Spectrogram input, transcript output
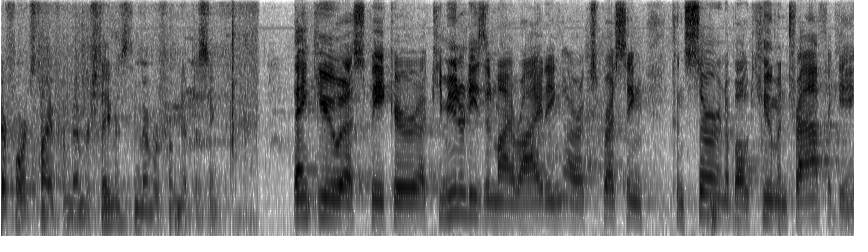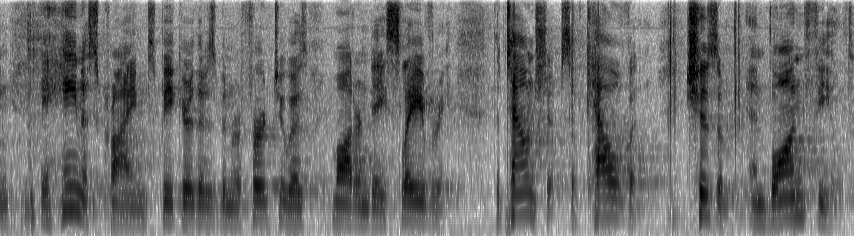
Therefore, it's time for member statements. The member from Nipissing. Thank you, uh, Speaker. Uh, communities in my riding are expressing concern about human trafficking, a heinous crime, Speaker, that has been referred to as modern-day slavery. The townships of Calvin, Chisholm and Bonfield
